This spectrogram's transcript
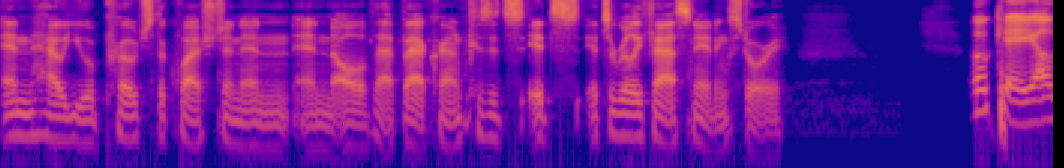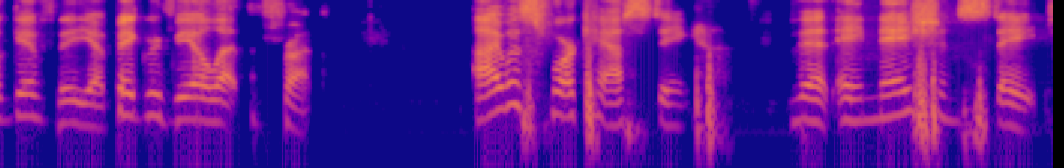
and how you approach the question and, and all of that background, because it's it's it's a really fascinating story. Okay, I'll give the uh, big reveal at the front. I was forecasting that a nation state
